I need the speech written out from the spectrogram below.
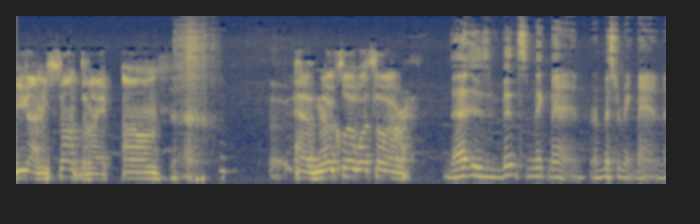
you got me stumped tonight. Um, have no clue whatsoever. That is Vince McMahon or Mr. McMahon.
